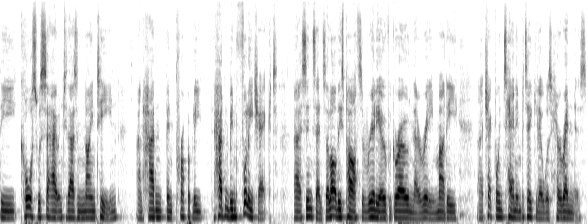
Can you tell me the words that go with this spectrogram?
the course was set out in 2019 and hadn't been properly, hadn't been fully checked uh, since then. So a lot of these paths are really overgrown. They're really muddy. Uh, checkpoint 10 in particular was horrendous.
